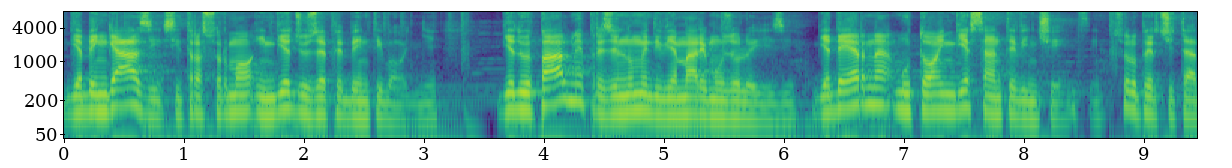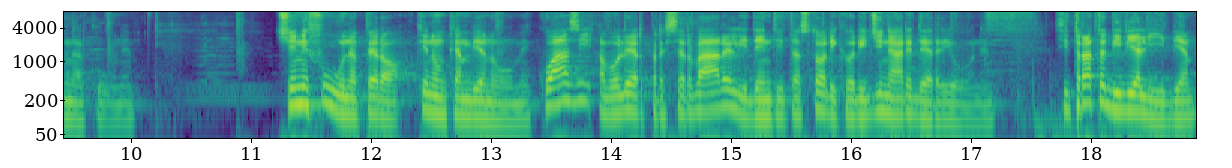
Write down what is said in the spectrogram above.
via Bengasi si trasformò in via Giuseppe Bentivogli, via Due Palme prese il nome di via Mario Musolesi, via Derna mutò in via Sante Vincenzi, solo per citarne alcune. Ce ne fu una però che non cambiò nome, quasi a voler preservare l'identità storica originaria del rione. Si tratta di Via Libia,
